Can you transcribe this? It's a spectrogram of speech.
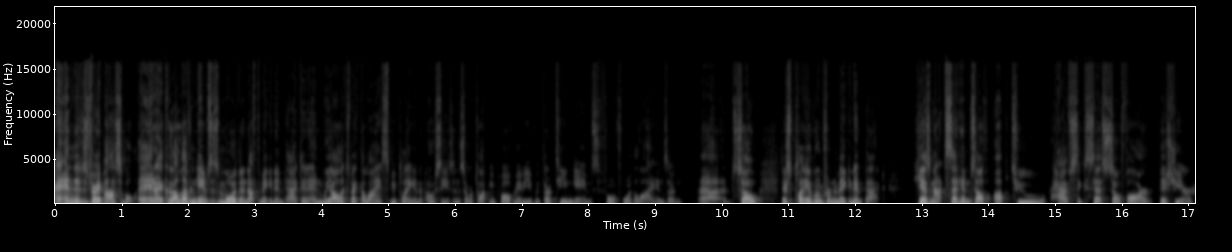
And it's very possible. And I, 'cause 11 games is more than enough to make an impact. And, and we all expect the Lions to be playing in the postseason. So we're talking 12, maybe even 13 games for, for the Lions. And uh, so there's plenty of room for him to make an impact. He has not set himself up to have success so far this year.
